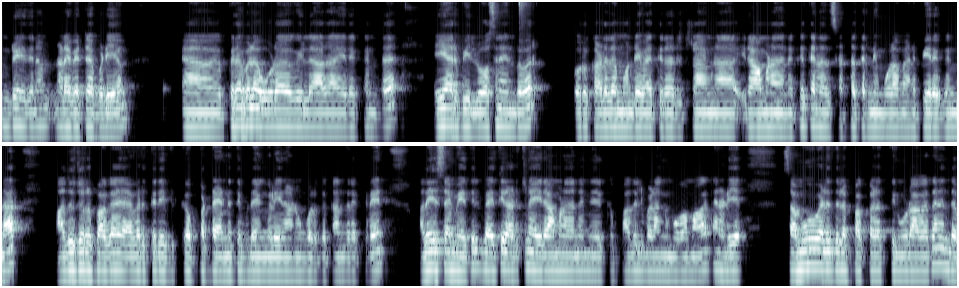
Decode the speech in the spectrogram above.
இன்றைய தினம் நடைபெற்ற விடயம். பிரபல ஊடகவியலாளராக இருக்கின்ற ஏஆர்பி லோசன் என்பவர் ஒரு கடிதம் ஒன்றை வைத்தியர் ராமநாதனுக்கு தனது சட்டத்திறனை மூலம் அனுப்பியிருக்கின்றார். அது தொடர்பாக அவர் தெரிவிக்கப்பட்ட அனைத்து விடயங்களை நான் உங்களுக்கு தந்திருக்கிறேன். அதே சமயத்தில் வைத்தியர் அர்ச்சனா ராமநாதனும் இதற்கு பதில் வழங்கும் முகமாக தன்னுடைய சமூக வலைதள பக்கத்தின் ஊடாக தான் இந்த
